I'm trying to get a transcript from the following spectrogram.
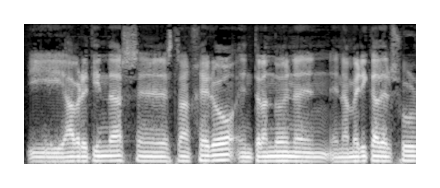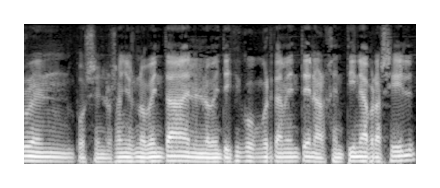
y abre tiendas en el extranjero, entrando en, en, en, América del Sur en, pues en los años 90, en el 95 concretamente, en Argentina, Brasil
